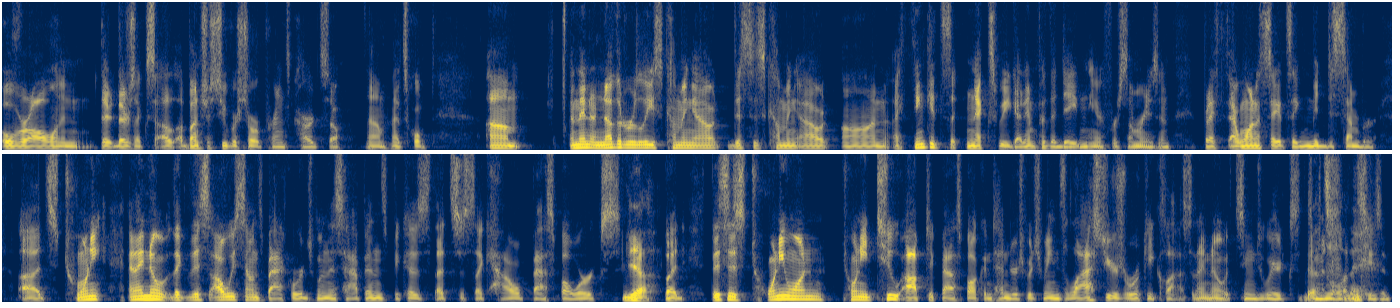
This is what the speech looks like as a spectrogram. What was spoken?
overall. And there, there's like a, a bunch of super short prints cards, so um, that's cool. Um, and then another release coming out. This is coming out on, I think it's like next week. I didn't put the date in here for some reason, but I, I want to say it's like mid December. Uh, it's 20, and I know like this always sounds backwards when this happens because that's just like how basketball works. Yeah. But this is 21 22 optic basketball contenders, which means last year's rookie class. And I know it seems weird because it's the middle funny. of the season.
